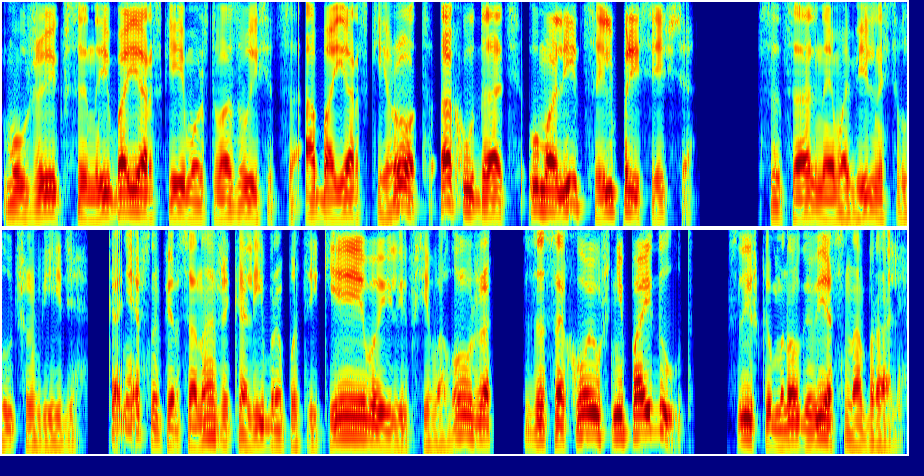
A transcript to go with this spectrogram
Мужик в сыны боярские может возвыситься, а боярский род охудать, умолиться или пресечься. Социальная мобильность в лучшем виде. Конечно, персонажи калибра Патрикеева или Всеволожа за Сахой уж не пойдут. Слишком много веса набрали.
